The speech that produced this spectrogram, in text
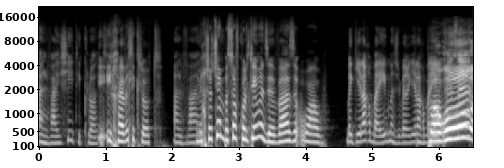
הלוואי שהיא תקלוט. היא היא חייבת לקלוט. הלוואי. אני חושבת שהם בסוף קולטים את זה, ואז וואו. בגיל 40, משבר גיל 40 ברור,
